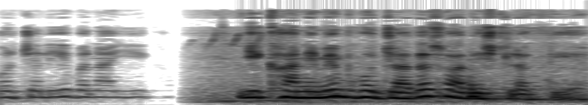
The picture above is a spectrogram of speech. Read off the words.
और चलिए बनाइए। ये खाने में बहुत ज़्यादा स्वादिष्ट लगती है।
